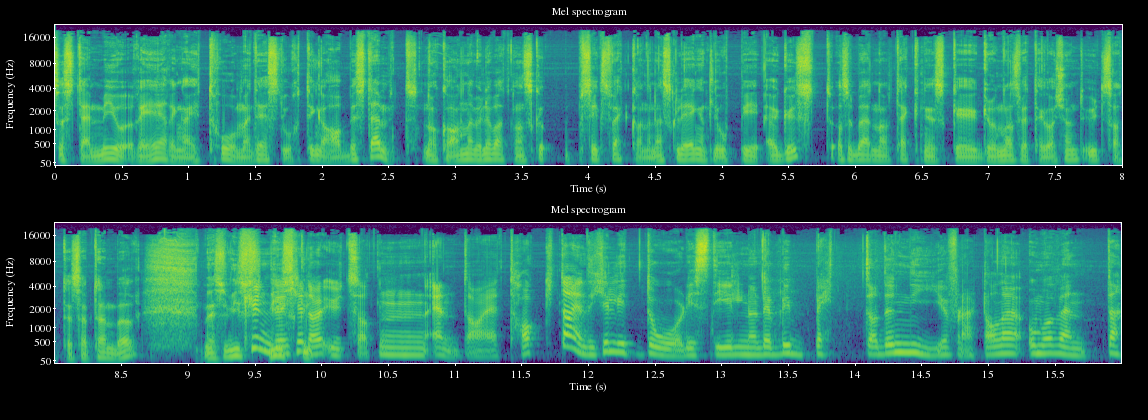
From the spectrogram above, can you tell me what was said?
så stemmer jo regjeringa i tråd med det Stortinget har bestemt. Noe annet ville vært ganske oppsiktsvekkende. Den skulle egentlig opp i august, og så ble den av tekniske grunner så vidt jeg har skjønt, utsatt til september. Hvis, Kunne dere ikke da utsatt den enda et hakk? da? Er det ikke litt dårlig stil når det blir bedt av det nye flertallet om å vente,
